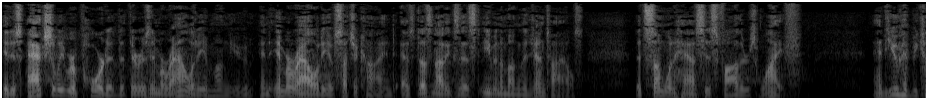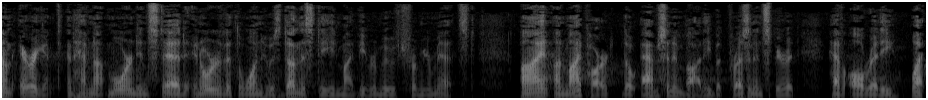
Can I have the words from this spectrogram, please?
It is actually reported that there is immorality among you, and immorality of such a kind as does not exist even among the Gentiles, that someone has his father's wife. And you have become arrogant and have not mourned instead in order that the one who has done this deed might be removed from your midst. I, on my part, though absent in body, but present in spirit, have already what?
